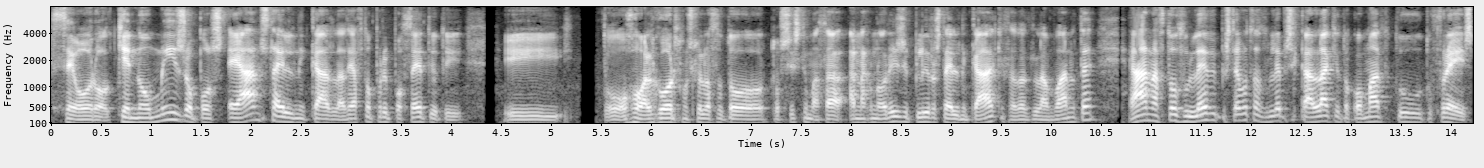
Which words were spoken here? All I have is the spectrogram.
θεωρώ. Και νομίζω πως εάν στα ελληνικά, δηλαδή αυτό προϋποθέτει ότι η, το, ο αλγόριθμος και όλο αυτό το, το σύστημα θα αναγνωρίζει πλήρως τα ελληνικά και θα τα αντιλαμβάνεται. Εάν αυτό δουλεύει, πιστεύω ότι θα δουλέψει καλά και το κομμάτι του, του phrase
